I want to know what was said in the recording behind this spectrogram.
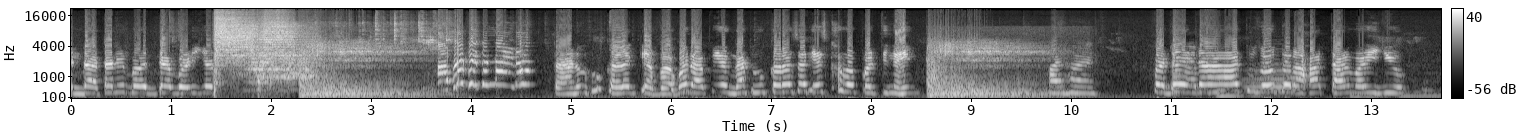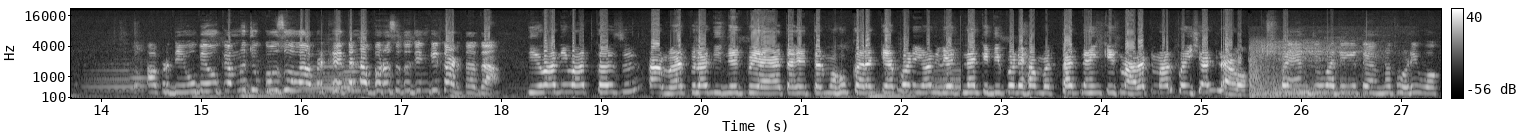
એંડા હતા ને બધા બળી જાય કઈ તો એડા તાનું શું કરે કે? ભગવાન આપી અંગાત તું કરો સર એ જ ખબર પડતી નહીં. હાય હાય. બધા એંડા તું જો તો રાહત તાળ વળી ગયું. તો આપણે દેવું બેવું કેમનું ચૂકવશું? હવે આપણે ખેતરના ભરોસે તો જિંદગી કાઢતા હતા. દેવાની વાત કરશું? હમણાં પેલા દિનેશભાઈ આયા હતા હેતરમાં હું કરે કે પણ ઈવન વેચના કીધી પણ એ મતતા જ નહીં કે મારા તમાર પૈસા જ લાવો. પણ એમ જોવા જઈએ તો એમનો થોડી વોક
